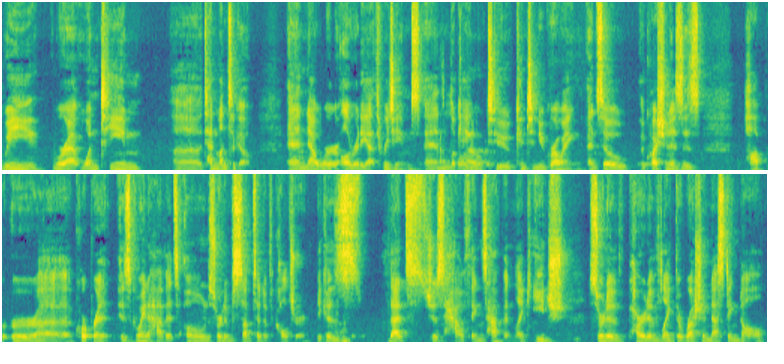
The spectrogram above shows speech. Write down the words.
we were at one team uh, 10 months ago and now we're already at three teams and looking wow. to continue growing and so the question is is hop or uh, corporate is going to have its own sort of subset of culture because mm-hmm. that's just how things happen like each sort of part of like the russian nesting doll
